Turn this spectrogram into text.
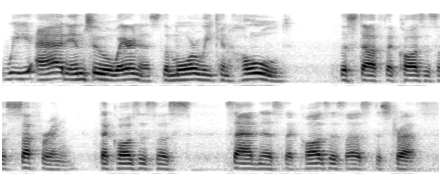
we add into awareness, the more we can hold the stuff that causes us suffering, that causes us sadness, that causes us distress.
